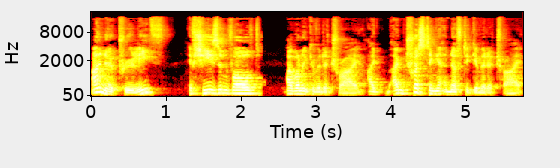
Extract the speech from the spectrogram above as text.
I know Prue Leith. If she's involved, I want to give it a try. I, am trusting it enough to give it a try.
